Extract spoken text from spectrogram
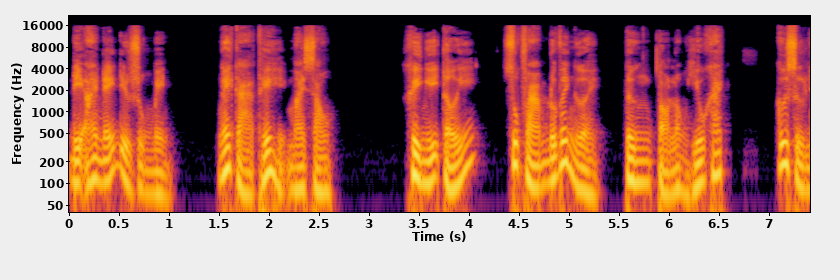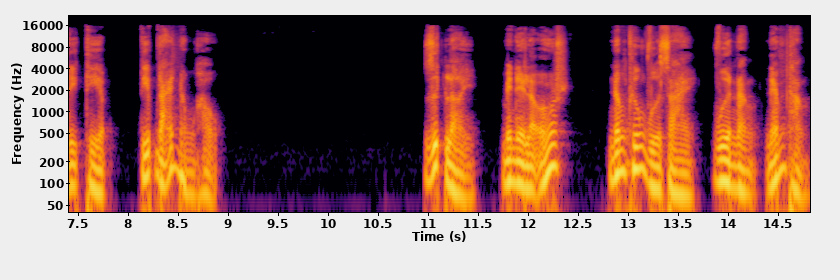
để ai nấy đều dùng mình, ngay cả thế hệ mai sau. Khi nghĩ tới, xúc phạm đối với người từng tỏ lòng hiếu khách, cứ xử lịch thiệp, tiếp đái nồng hậu. Dứt lời, Menelaos nâng thương vừa dài vừa nặng ném thẳng.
